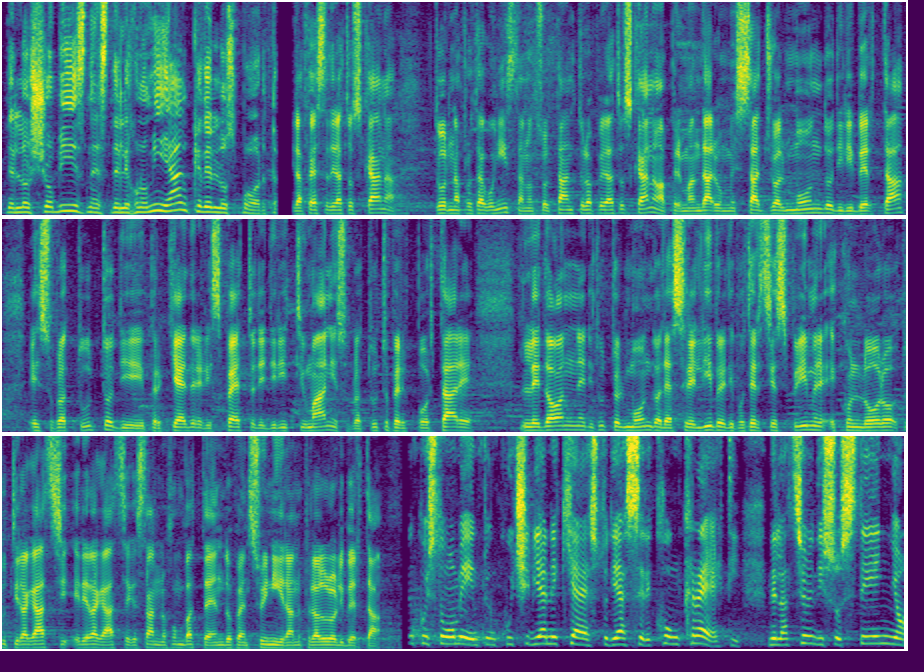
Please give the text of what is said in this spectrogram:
dello show business, dell'economia e anche dello sport. La festa della Toscana torna protagonista non soltanto per la Toscana ma per mandare un messaggio al mondo di libertà e soprattutto di, per chiedere rispetto dei diritti umani e soprattutto per portare le donne di tutto il mondo ad essere libere di potersi esprimere e con loro tutti i ragazzi e le ragazze che stanno combattendo, penso in Iran, per la loro libertà. In questo momento in cui ci viene chiesto di essere concreti nell'azione di sostegno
